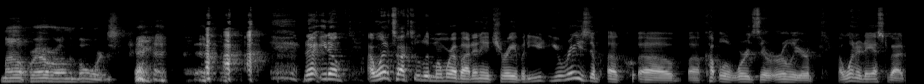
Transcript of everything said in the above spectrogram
mile per hour on the boards. now, you know, I want to talk a little bit more about NHRA, but you, you raised a, a, a couple of words there earlier. I wanted to ask about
